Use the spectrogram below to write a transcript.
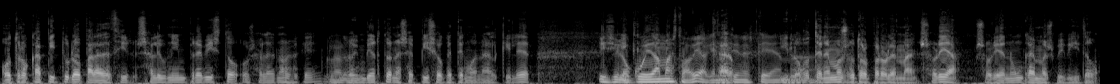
otro capítulo para decir, sale un imprevisto o sale no sé qué, Claro. lo invierto en ese piso que tengo en alquiler. Y si lo cuida más todavía, que Claro, no tienes que... Y luego tenemos otro problema en Soria. Soria nunca hemos vivido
